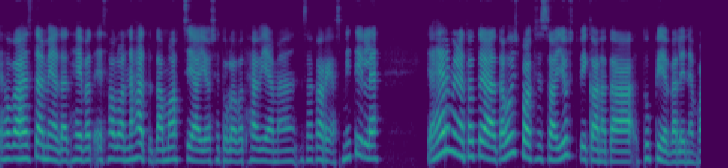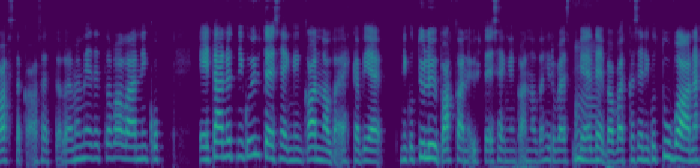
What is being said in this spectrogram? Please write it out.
he on vähän sitä mieltä, että he eivät edes halua nähdä tätä matsia, jos he tulevat häviämään Sakaria Smithille. Ja Hermione toteaa, että huispauksessa on just vikana tämä tupien välinen vastakkainasettelu. Ja mä mietin, että tavallaan niinku, ei tämä nyt niinku yhteishengen kannalta ehkä vie, niinku tylypahkan yhteishengen kannalta hirveästi vie Mm. eteenpäin, vaikka se niinku tuvan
